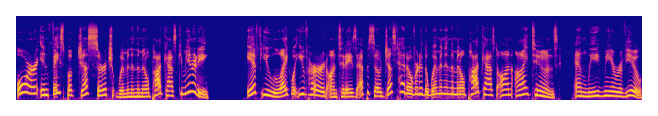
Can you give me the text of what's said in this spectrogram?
or in Facebook, just search Women in the Middle podcast community. If you like what you've heard on today's episode, just head over to the Women in the Middle podcast on iTunes and leave me a review.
